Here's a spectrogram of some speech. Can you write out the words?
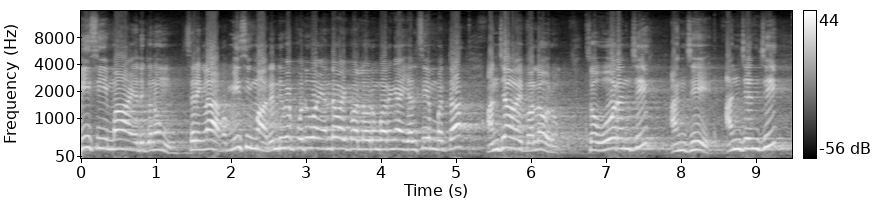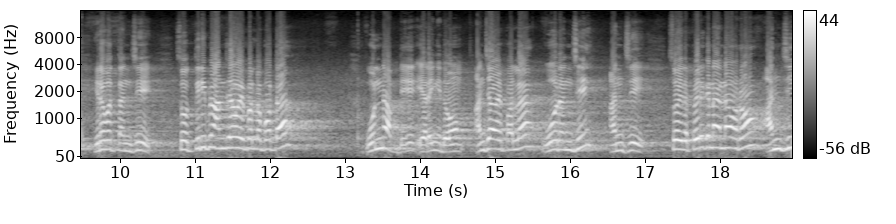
மீசிமா எடுக்கணும். சரிங்களா? அப்போ மீசிமா ரெண்டுமே பொதுவாக எந்த வாய்ப்பாரில் வரும் பாருங்க? எல்சிஎம் பார்த்தா அஞ்சா வாய்ப்பாரில் வரும். ஸோ ஓர் அஞ்சு. அஞ்சு அஞ்சு அஞ்சு இருபத்தஞ்சு. ஸோ திருப்பி அஞ்சா வாய்ப்பாரில் போட்டால் ஒன்று அப்படியே இறங்கிடும். அஞ்சாவது பல்ல ஓர் அஞ்சு அஞ்சு. ஸோ இதை பெருக்கினா என்ன வரும்? அஞ்சு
